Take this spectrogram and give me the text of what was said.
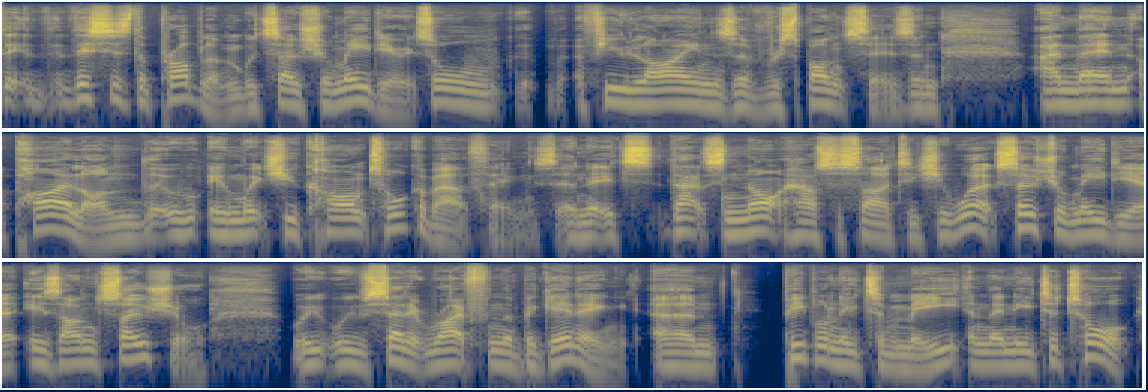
this is the problem with social media. It's all a few lines of responses and and then a pile-on in which you can't talk about things. And it's that's not how society should work. Social media is unsocial. We, we've said it right from the beginning. Um, people need to meet and they need to talk.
